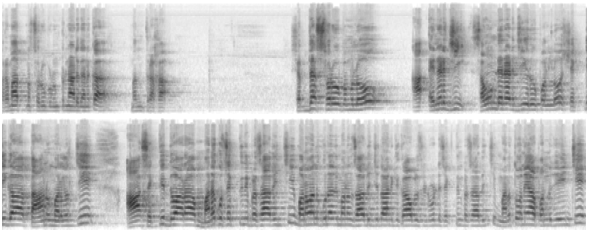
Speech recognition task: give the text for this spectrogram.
పరమాత్మ స్వరూపుడు ఉంటున్నాడు గనక మంత్ర. శబ్దస్వరూపంలో ఆ ఎనర్జీ సౌండ్ ఎనర్జీ రూపంలో శక్తిగా తాను మరల్చి ఆ శక్తి ద్వారా మనకు శక్తిని ప్రసాదించి మనం అనుకున్నది మనం సాధించడానికి కావలసినటువంటి శక్తిని ప్రసాదించి మనతోనే ఆ పనులు చేయించి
